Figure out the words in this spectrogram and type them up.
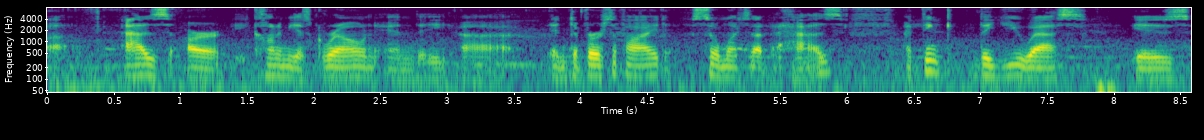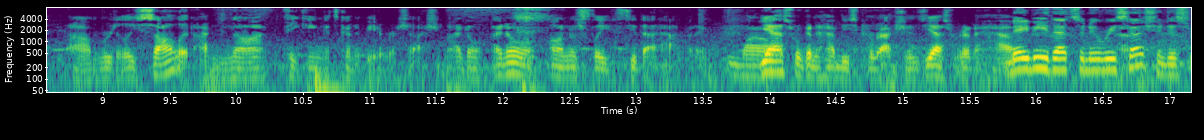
uh, as our economy has grown and the uh, and diversified so much that it has, I think the U.S. is um, really solid. I'm not thinking it's going to be a recession. I don't. I don't honestly see that happening. Wow. Yes, we're going to have these corrections. Yes, we're going to have Maybe that's a new recession. Just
